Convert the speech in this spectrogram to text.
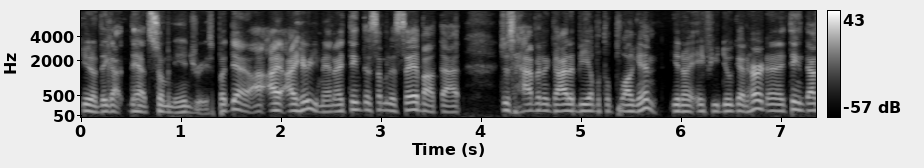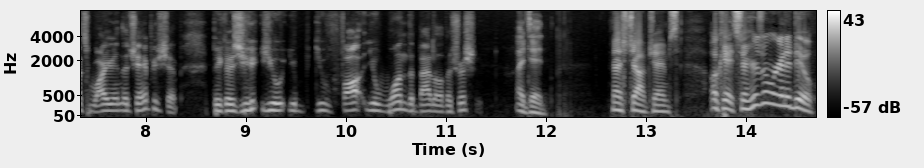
you know they got they had so many injuries. But yeah, I, I hear you, man. I think there's something to say about that. Just having a guy to be able to plug in, you know, if you do get hurt, and I think that's why you're in the championship because you you you you fought you won the battle of attrition. I did. Nice job, James. Okay, so here's what we're gonna do.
